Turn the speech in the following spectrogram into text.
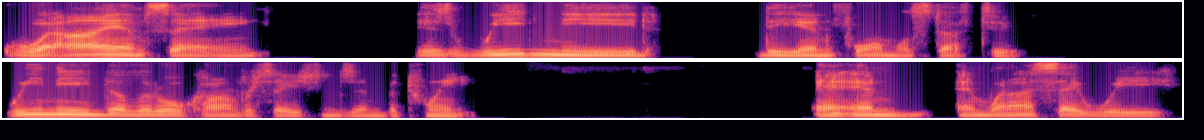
What I am saying is we need the informal stuff too. We need the little conversations in between. And, and and when I say we,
